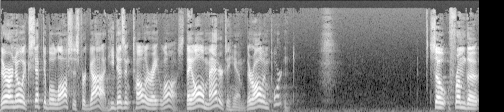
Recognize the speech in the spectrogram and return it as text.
there are no acceptable losses for God. He doesn't tolerate loss. They all matter to Him, they're all important. So, from the,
